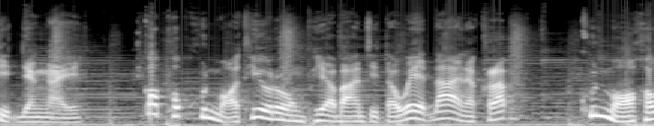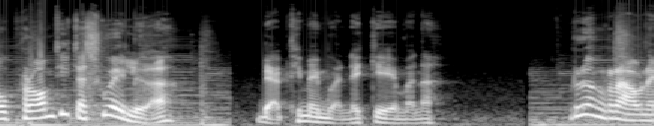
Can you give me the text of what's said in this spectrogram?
จิตยังไง ก็พบคุณหมอที่โรงพยาบาลจิตเวชได้นะครับ คุณหมอเขาพร้อมที่จะช่วยเหลือ แบบที่ไม่เหมือนในเกมะนะ เรื่องราวใน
